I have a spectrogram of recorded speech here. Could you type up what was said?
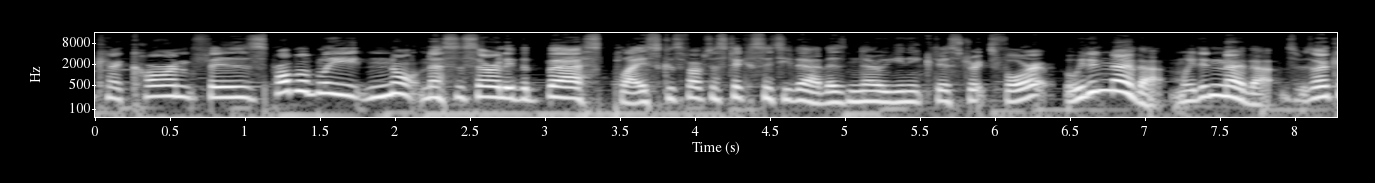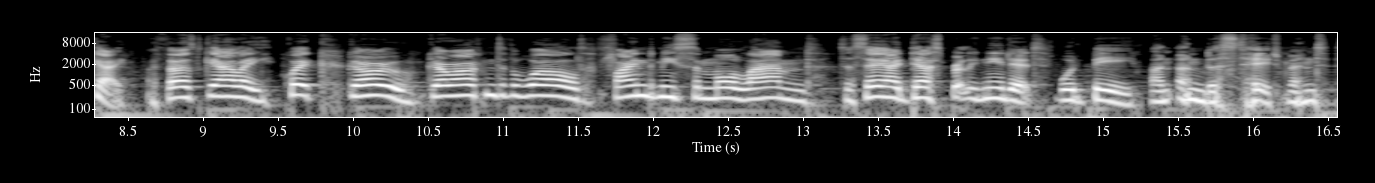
Okay, Corinth is probably not necessarily the best place because if I have to stick a city there, there's no unique district for it. But we didn't know that. We didn't know that. So it's okay. My first galley. Quick, go. Go out into the world. Find me some more land. To say I desperately need it would be an understatement.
